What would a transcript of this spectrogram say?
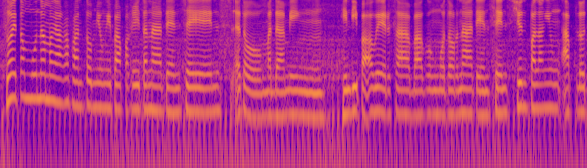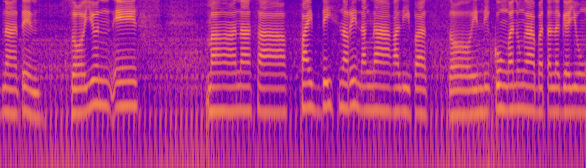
So ito muna mga ka-phantom yung ipapakita natin since ito madaming hindi pa aware sa bagong motor natin since yun pa lang yung upload natin. So yun is mga nasa 5 days na rin ang nakakalipas. So hindi kung ano nga ba talaga yung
